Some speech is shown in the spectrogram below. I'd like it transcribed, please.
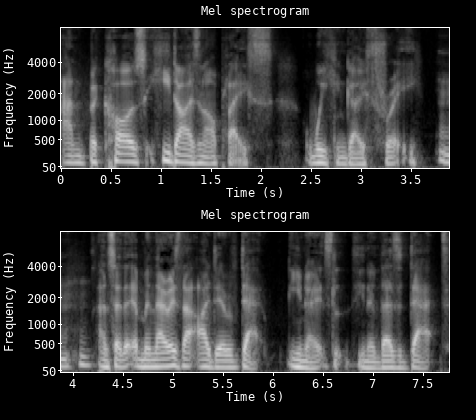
And because he dies in our place, we can go free. Mm-hmm. And so, that, I mean, there is that idea of debt. You know, it's you know, there's a debt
